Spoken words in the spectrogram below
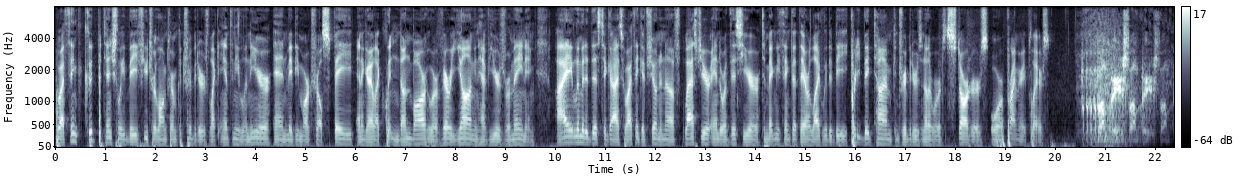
who I think could potentially be future long term contributors like Anthony Lanier and maybe Martrell Spaight and a guy like Quinton Dunbar who are very young and have years remaining. I limited this to guys who I think have shown enough last year and or this year to make me think that they are likely to be pretty big time contributors, in other words, starters or primary players. Bumpers, bumpers, bumpers.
